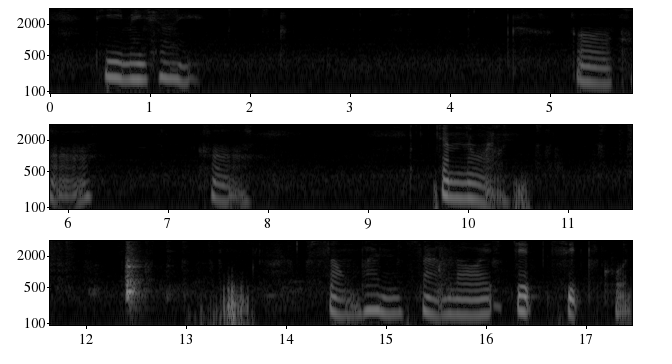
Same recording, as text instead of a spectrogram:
ๆ ที่ไม่ใช่ก็ขอ ขอจำนวน 2,370 คน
